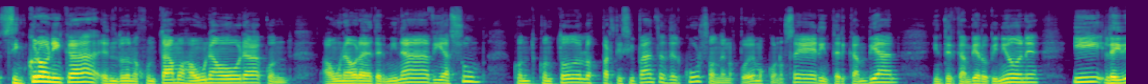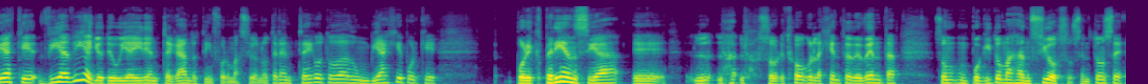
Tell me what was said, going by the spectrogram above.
sincrónicas en donde nos juntamos a una hora, con, a una hora determinada vía Zoom con, todos los participantes del curso, donde nos podemos conocer, intercambiar, intercambiar opiniones. Y la idea es que día a día yo te voy a ir entregando esta información. No te la entrego toda de un viaje porque por experiencia, eh, sobre todo con la gente de ventas, son un poquito más ansiosos. Entonces,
